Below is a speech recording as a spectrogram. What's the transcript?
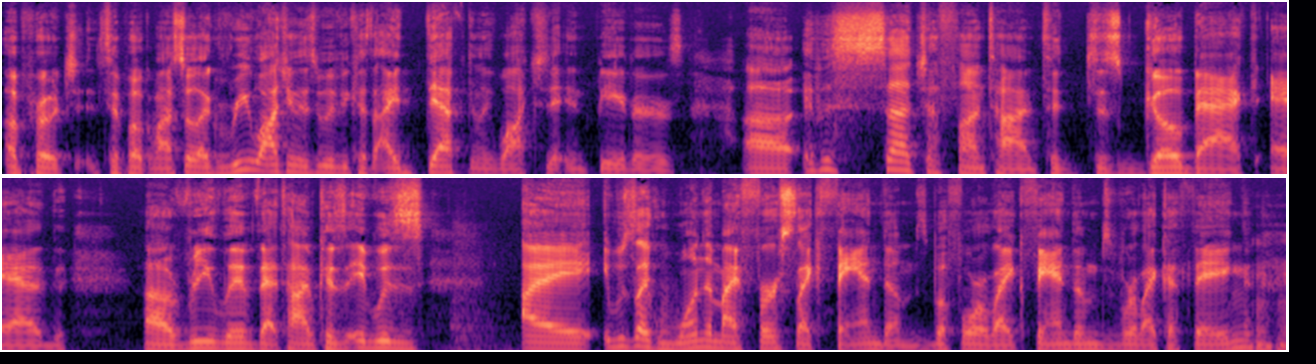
approach to Pokemon. So like rewatching this movie because I definitely watched it in theaters uh, it was such a fun time to just go back and uh, relive that time because it was I it was like one of my first like fandoms before like fandoms were like a thing. Mm-hmm.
